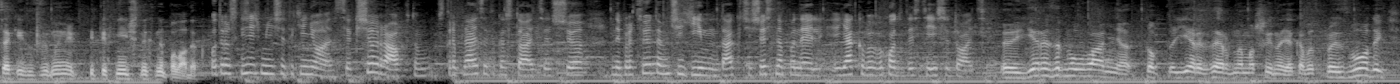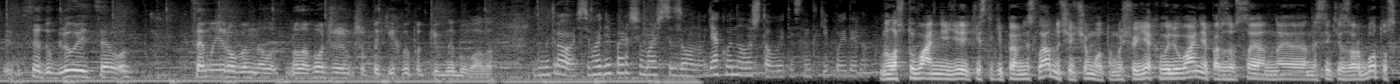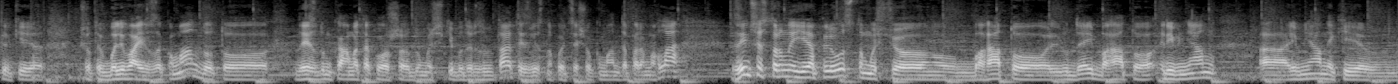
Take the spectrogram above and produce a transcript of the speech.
всяких земельних і технічних неполадок. От розкажіть мені ще такий нюанс. Якщо раптом страпляється така ситуація, що не працює там чи гімн, так чи щось на панелі, як ви виходите з цієї ситуації? Е, Є резервування, тобто є резервна машина, яка воспроизводить, все дублюється. От це ми і робимо, нал- налагоджуємо, щоб таких випадків не бувало. Дмитро, сьогодні перший матч сезону. Як ви налаштовуєтесь на такий поєдинок? В налаштуванні є якісь такі певні складнощі. Чому? Тому що є хвилювання, перш за все, не, не стільки за роботу, скільки якщо ти вболіваєш за команду, то десь з думками також думаєш, який буде результат, і звісно, хочеться, щоб команда перемогла. З іншої сторони, є плюс, тому що ну, багато людей, багато рівнян. Рівнян, які,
